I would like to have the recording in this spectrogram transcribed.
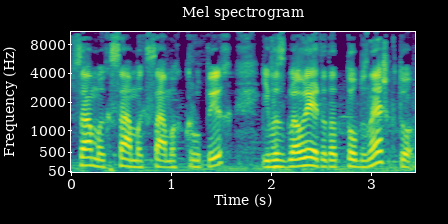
самых-самых-самых крутых. И возглавляет этот топ, знаешь кто?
